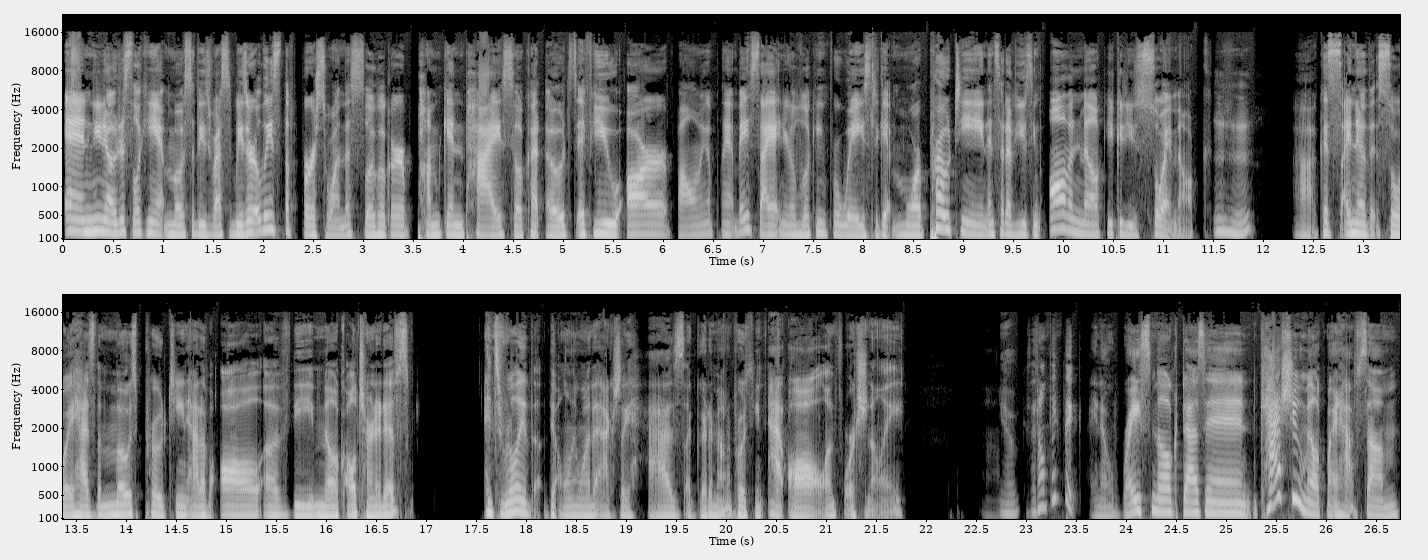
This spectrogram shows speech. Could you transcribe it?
And you know, just looking at most of these recipes, or at least the first one, the slow cooker pumpkin pie steel cut oats. If you are following a plant based diet and you're looking for ways to get more protein, instead of using almond milk, you could use soy milk. Mm-hmm. because I know that soy has the most protein out of all of the milk alternatives. It's really the, the only one that actually has a good amount of protein at all, unfortunately. Yep. Because I don't think that, I know rice milk doesn't, cashew milk might have some,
